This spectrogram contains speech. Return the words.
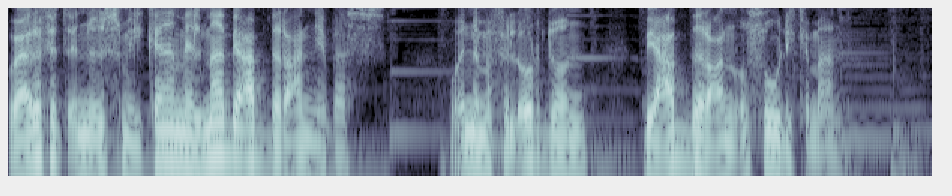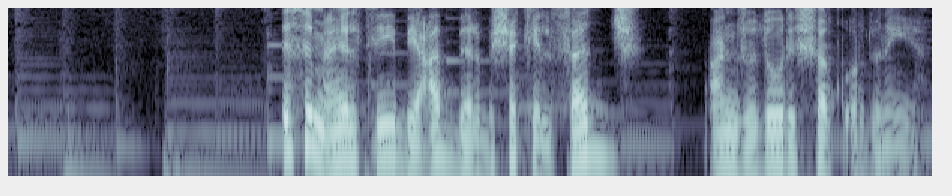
وعرفت إنه اسمي الكامل ما بيعبر عني بس وإنما في الأردن بيعبر عن أصولي كمان. اسم عيلتي بيعبر بشكل فج عن جذوري الشرق أردنية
